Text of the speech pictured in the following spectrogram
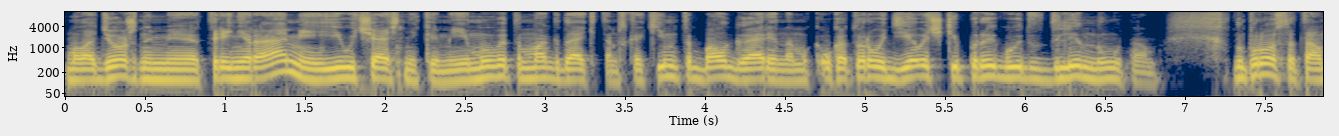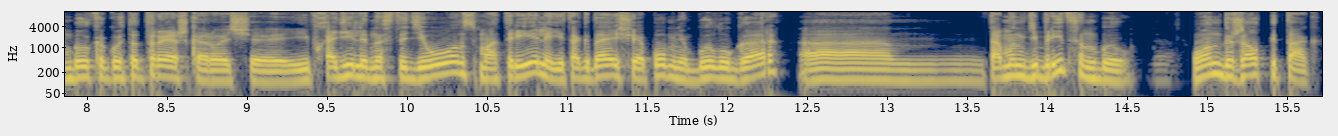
молодежными тренерами и участниками. И мы в этом Макдаке там с каким-то болгарином, у которого девочки прыгают в длину там. Ну, просто там был какой-то трэш, короче. И входили на стадион, смотрели. И тогда еще, я помню, был угар. А, там Ингибридсен был. Он бежал пятак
